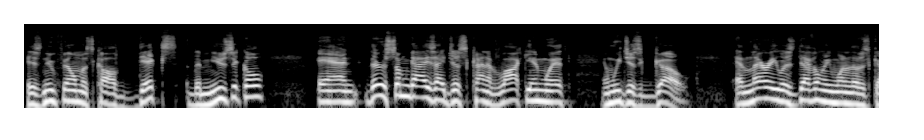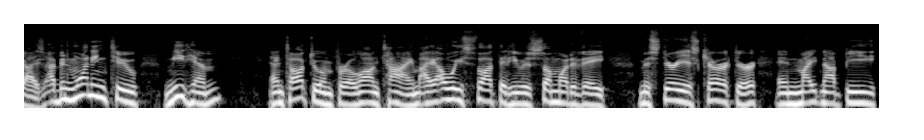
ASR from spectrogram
His new film is called Dicks, the Musical. And there are some guys I just kind of lock in with and we just go. And Larry was definitely one of those guys. I've been wanting to meet him and talk to him for a long time. I always thought that he was somewhat of a mysterious character and might not be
